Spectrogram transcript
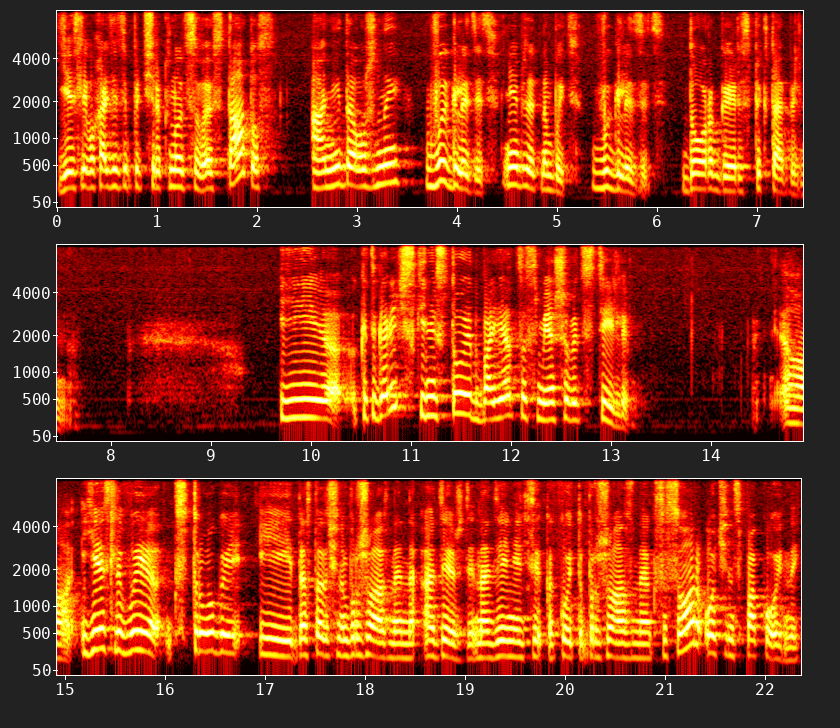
Если вы хотите подчеркнуть свой статус, они должны выглядеть, не обязательно быть, выглядеть дорого и респектабельно. И категорически не стоит бояться смешивать стили. А, если вы к строгой и достаточно буржуазной одежде наденете какой-то буржуазный аксессуар, очень спокойный,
